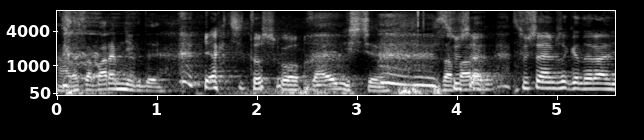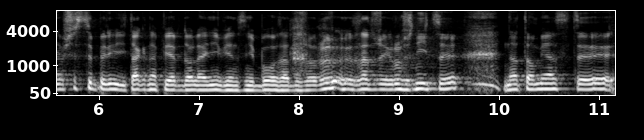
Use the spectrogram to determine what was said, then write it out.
ale za barem nigdy. Jak ci to szło? Zajebiście. Za Słyszałem, barem... słyszałem, że generalnie wszyscy byli i tak napierdoleni, więc nie było za, dużo, za dużej różnicy. Natomiast y,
